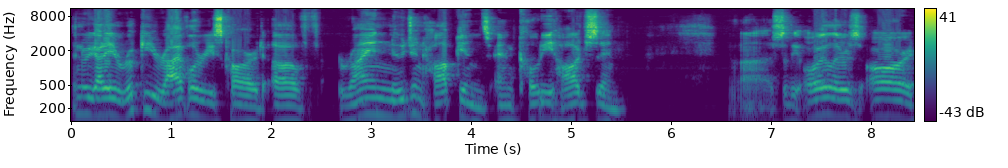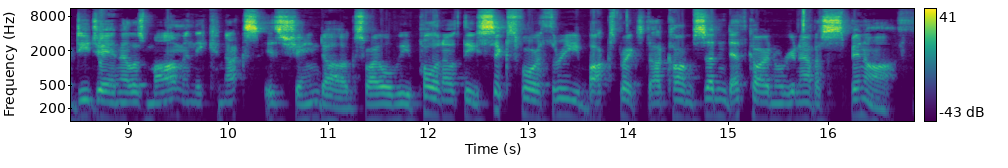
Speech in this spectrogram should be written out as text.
Then we got a rookie rivalries card of Ryan Nugent Hopkins and Cody Hodgson. Uh, so the Oilers are DJ and Ella's mom, and the Canucks is Shane Dog. So I will be pulling out the 643boxbreaks.com sudden death card, and we're going to have a spin off.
